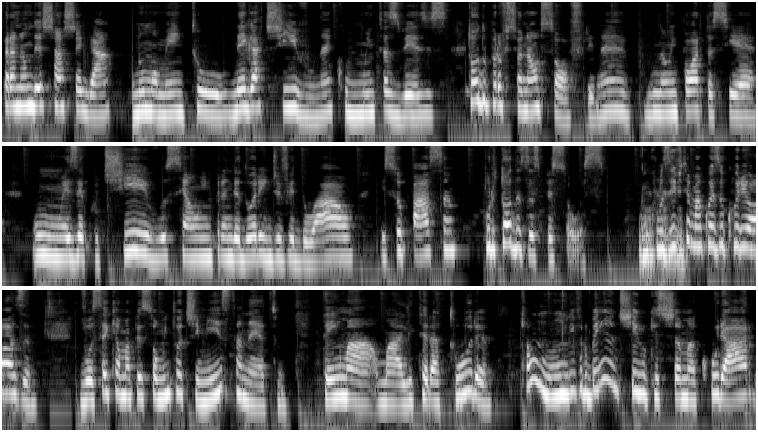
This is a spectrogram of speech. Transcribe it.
para não deixar chegar no momento negativo, né? Como muitas vezes todo profissional sofre, né? Não importa se é um executivo, se é um empreendedor individual, isso passa por todas as pessoas. Inclusive, tem uma coisa curiosa. Você que é uma pessoa muito otimista, Neto, tem uma, uma literatura que é um, um, livro bem antigo que se chama Curar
